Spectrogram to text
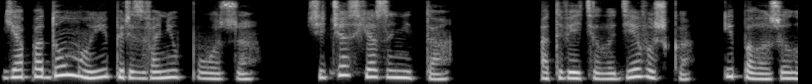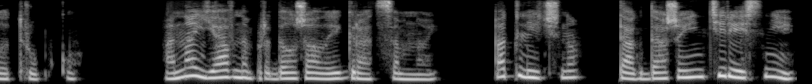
«Я подумаю и перезвоню позже. Сейчас я занята», — ответила девушка и положила трубку. Она явно продолжала играть со мной. «Отлично, так даже интереснее.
